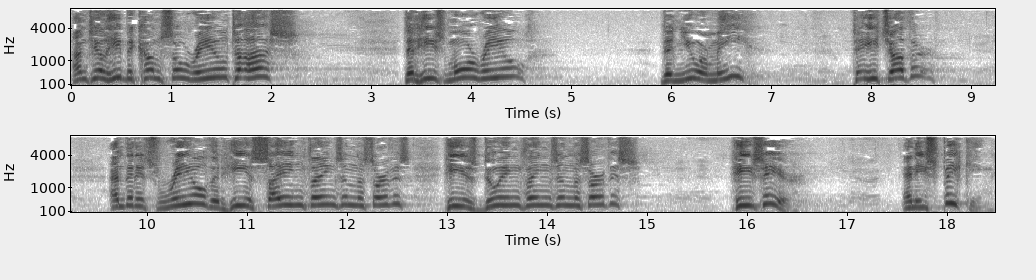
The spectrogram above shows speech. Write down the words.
until He becomes so real to us that He's more real than you or me to each other? And that it's real that He is saying things in the service? He is doing things in the service? He's here. And He's speaking.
